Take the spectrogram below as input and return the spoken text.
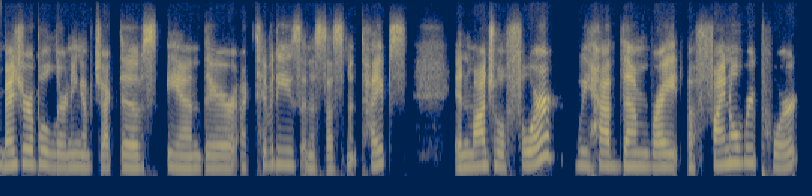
measurable learning objectives and their activities and assessment types. In module four, we had them write a final report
